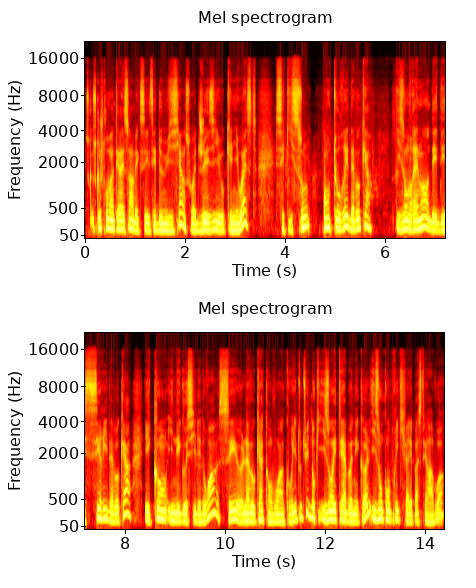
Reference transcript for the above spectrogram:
Ce que, ce que je trouve intéressant avec ces, ces deux musiciens, soit Jay-Z ou Kenny West, c'est qu'ils sont entourés d'avocats. Ils ont vraiment des, des séries d'avocats et quand ils négocient les droits, c'est euh, l'avocat qui envoie un courrier tout de suite. Donc ils ont été à bonne école, ils ont compris qu'il fallait pas se faire avoir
